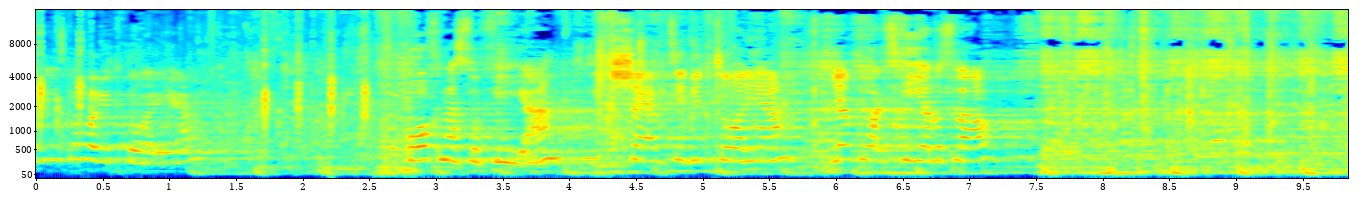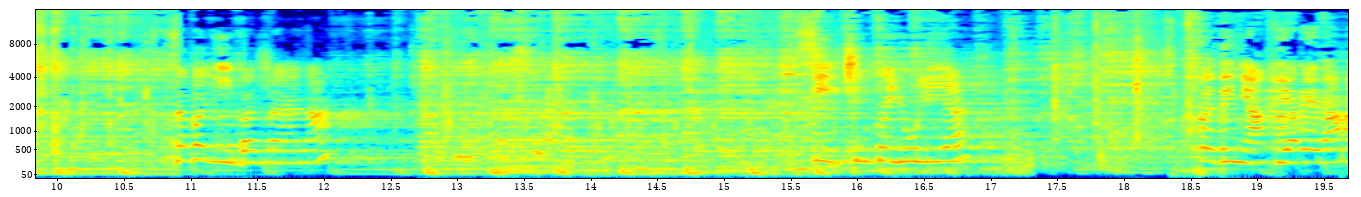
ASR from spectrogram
Чернікова Вікторія, Кохна Софія, Шевці Вікторія, Яворський Ярослав, Завалій Бажена, Сільченко Юлія, Феденяк Ярина.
